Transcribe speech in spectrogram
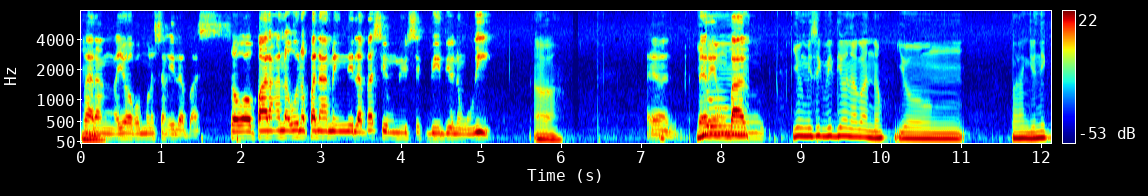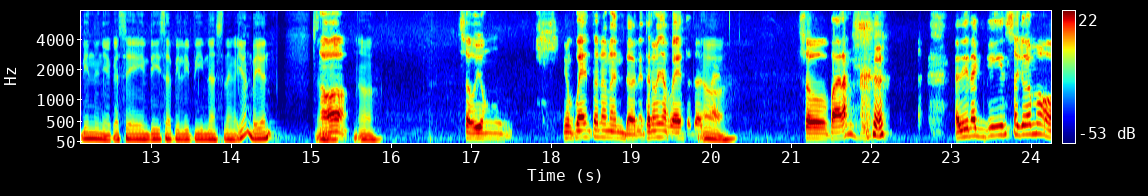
Parang mm. ayoko muna siyang ilabas. So parang ang nauna pa namin nilabas yung music video ng We. Oo. Oh. Ayun. Pero yung, yung bagong... Yung music video na ano, yung parang unique din nun niya kasi hindi sa Pilipinas na. Yun ba yun? Oo. Oo. Oh. So yung yung kwento naman doon, ito naman yung kwento doon. Oo. So parang Kasi nag-Instagram ako.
